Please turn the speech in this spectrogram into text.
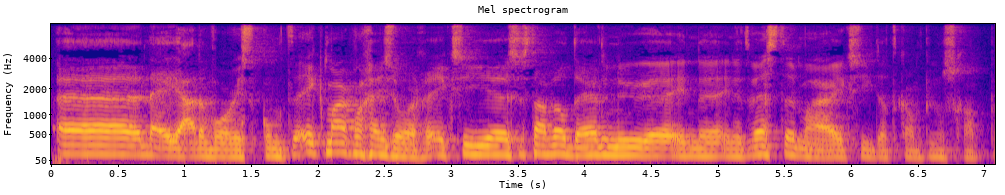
eh, nee, ja, de Warriors komt... Ik maak me geen zorgen. Ik zie, ze staan wel derde nu in, de, in het westen. Maar ik zie dat kampioenschap...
